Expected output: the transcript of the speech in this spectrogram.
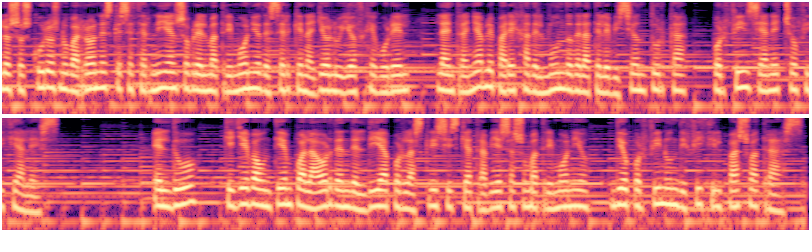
los oscuros nubarrones que se cernían sobre el matrimonio de Serken Ayolu y Ozge Gurel, la entrañable pareja del mundo de la televisión turca, por fin se han hecho oficiales. El dúo, que lleva un tiempo a la orden del día por las crisis que atraviesa su matrimonio, dio por fin un difícil paso atrás.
